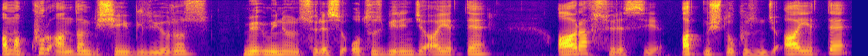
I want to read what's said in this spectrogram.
Ama Kur'an'dan bir şey biliyoruz. Müminun suresi 31. ayette Araf suresi 69. ayette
